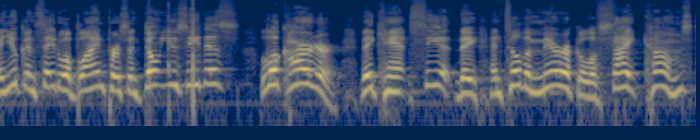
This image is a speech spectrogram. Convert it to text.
And you can say to a blind person, Don't you see this? Look harder. They can't see it. They, until the miracle of sight comes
